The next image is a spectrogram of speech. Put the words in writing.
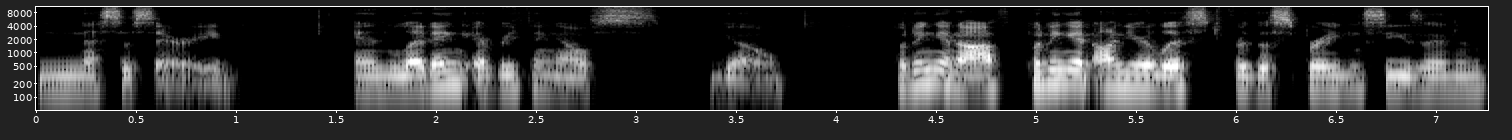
necessary and letting everything else go. Putting it off, putting it on your list for the spring season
